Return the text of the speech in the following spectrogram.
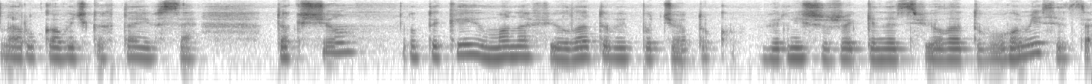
на рукавичках та і все. Так що, отакий у мене фіолетовий початок. Вірніше, вже кінець фіолетового місяця,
